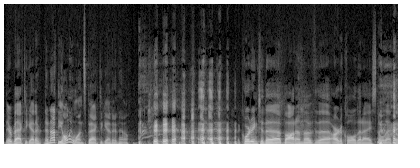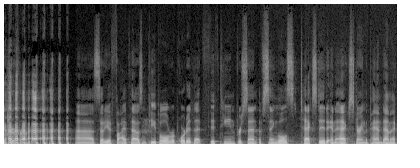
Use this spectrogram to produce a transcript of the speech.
they're back together. They're not the only ones back together, though. According to the bottom of the article that I stole that picture from, a study of 5,000 people reported that 15% of singles texted an ex during the pandemic,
